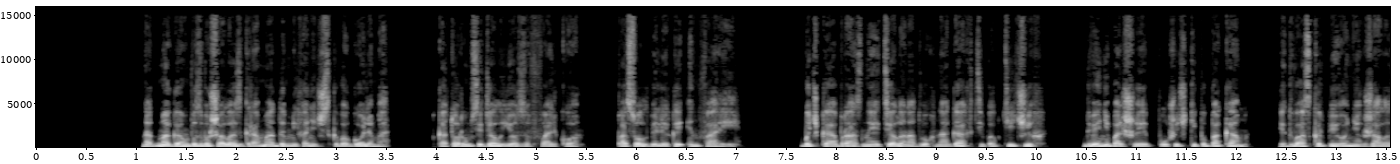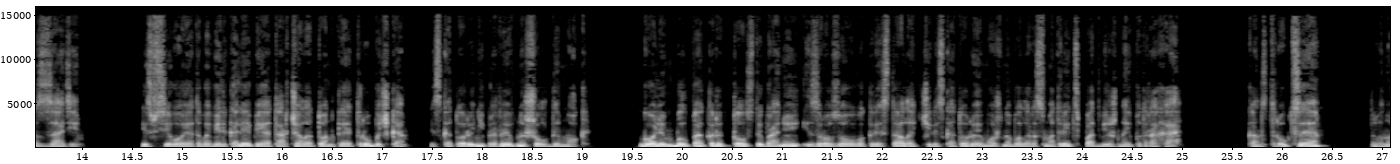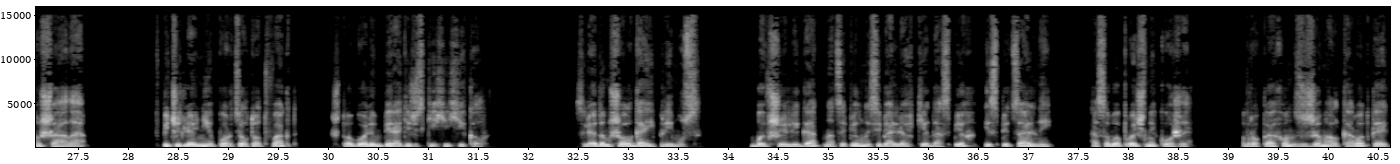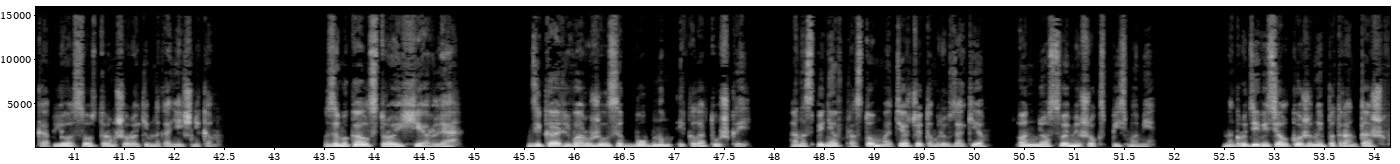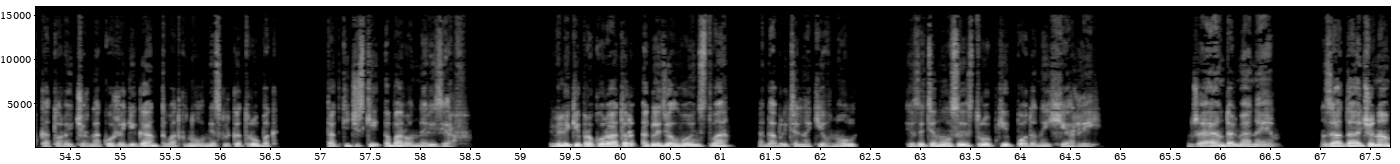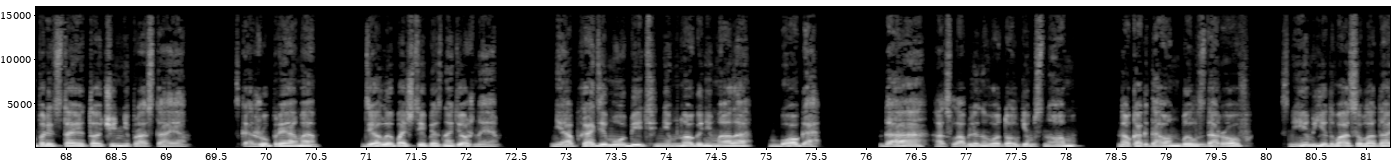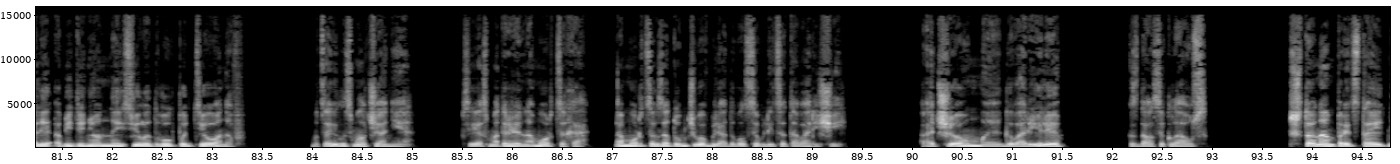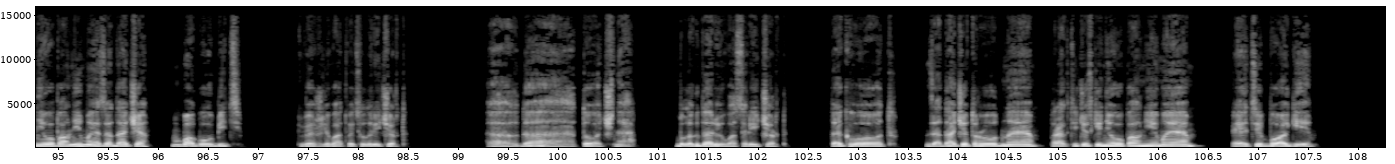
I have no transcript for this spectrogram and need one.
Над магом возвышалась громада механического голема, в котором сидел Йозеф Фалько, посол Великой Инфарии. Бочкообразное тело на двух ногах типа птичьих, две небольшие пушечки по бокам и два скорпионих жала сзади. Из всего этого великолепия торчала тонкая трубочка, из которой непрерывно шел дымок. Голем был покрыт толстой броней из розового кристалла, через которую можно было рассмотреть подвижные потроха. Конструкция внушала. Впечатление портил тот факт, что голем периодически хихикал. Следом шел Гай Примус. Бывший легат нацепил на себя легкий доспех из специальной, особо прочной кожи, В руках он сжимал короткое копье с острым широким наконечником. Замыкал строй Херля. Дикарь вооружился бубном и колотушкой, а на спине в простом матерчатом рюкзаке он нес свой мешок с письмами. На груди висел кожаный патронтаж, в который чернокожий гигант воткнул несколько трубок, тактический оборонный резерв. Великий прокуратор оглядел воинство, одобрительно кивнул и затянулся из трубки, поданной Херлей. «Джентльмены, задача нам предстоит очень непростая. Скажу прямо, дело почти безнадежное. Необходимо убить ни много ни мало Бога. Да, ослабленного долгим сном, но когда он был здоров, с ним едва совладали объединенные силы двух пантеонов. Воцарилось молчание. Все смотрели на Морцеха, а Морцех задумчиво вглядывался в лица товарищей. «О чем мы говорили?» — сдался Клаус. «Что нам предстоит невыполнимая задача — Бога убить», — вежливо ответил Ричард. «Ах, да, точно. Благодарю вас, Ричард. Так вот, задача трудная, практически невыполнимая. Эти боги.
